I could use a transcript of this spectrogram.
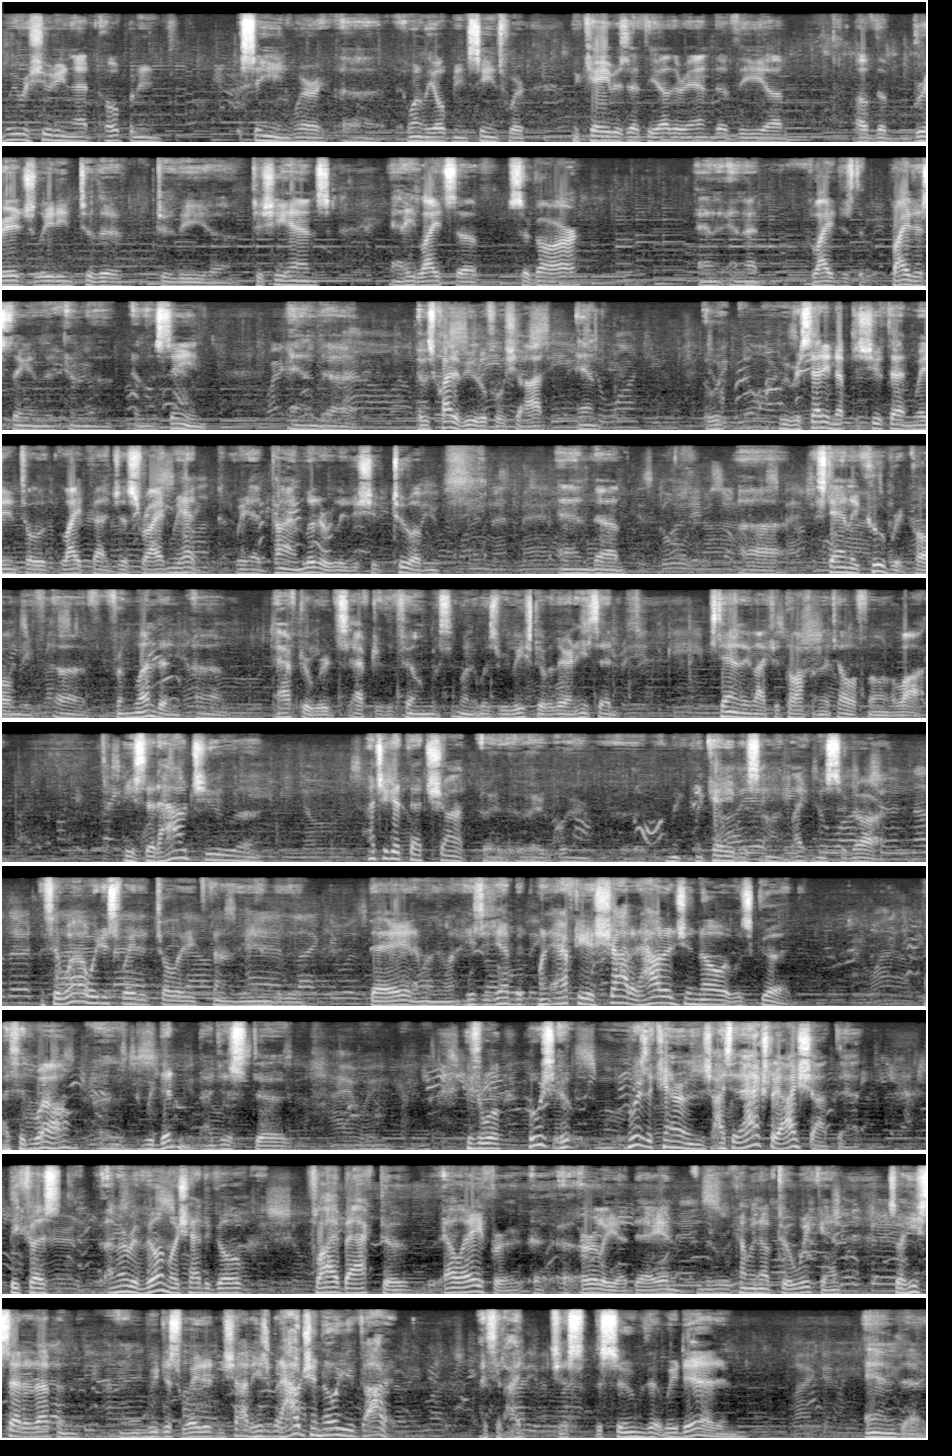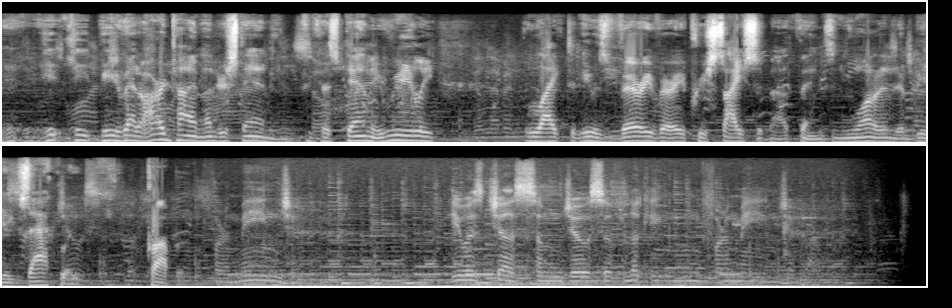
we were shooting that opening scene where uh, one of the opening scenes where McCabe is at the other end of the uh, of the bridge leading to the to the uh, to Sheehan's, and he lights a cigar, and and that light is the brightest thing in the in the in the scene, and uh, it was quite a beautiful shot, and we, we were setting up to shoot that and waiting until the light got just right, and we had we had time literally to shoot two of them, and. Uh, uh, Stanley Kubrick called me uh, from London um, afterwards, after the film was when it was released over there, and he said Stanley liked to talk on the telephone a lot. He said, "How'd you uh, how'd you get that shot where, where, where uh, McCabe is on, lighting a cigar?" I said, "Well, we just waited till the kind of the end of the day, and he said, "Yeah, but when after you shot it, how did you know it was good?" I said, well, uh, we didn't. I just, uh, he said, well, who's, who, who's the camera? I said, actually, I shot that because I remember Vilmos had to go fly back to L.A. for uh, early a day, and we were coming up to a weekend. So he set it up, and, and we just waited and shot it. He said, but how'd you know you got it? I said, I just assumed that we did, and and uh, he, he, he had a hard time understanding because Stanley really liked it. He was very, very precise about things, and he wanted it to be exactly proper. For a manger, he was just some Joseph looking for a manger.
